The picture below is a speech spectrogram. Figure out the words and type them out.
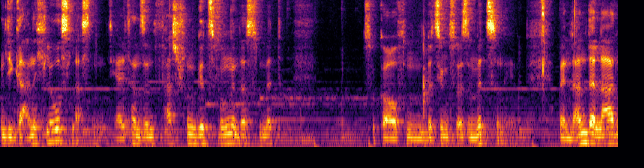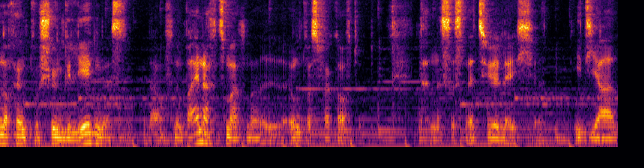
und die gar nicht loslassen. Die Eltern sind fast schon gezwungen, das mit zu kaufen bzw. mitzunehmen. Wenn dann der Laden noch irgendwo schön gelegen ist oder auf einem Weihnachtsmarkt mal irgendwas verkauft wird, dann ist es natürlich äh, ideal.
